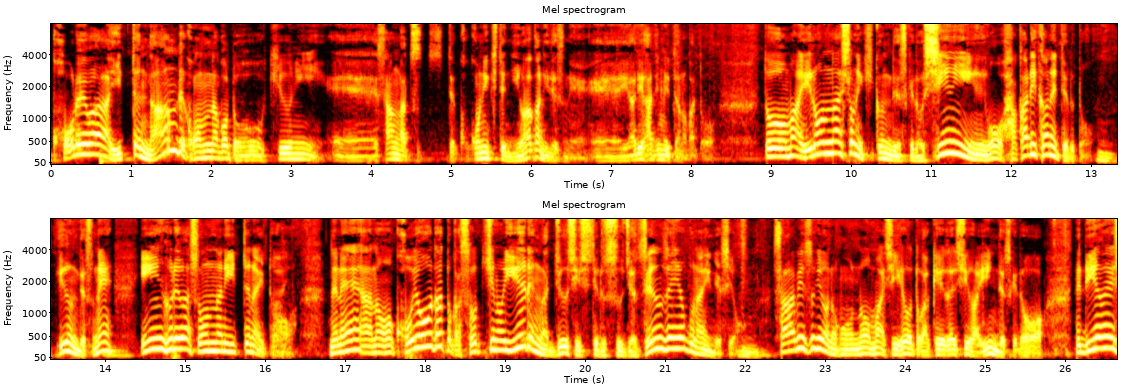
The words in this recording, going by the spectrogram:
これは一体なんでこんなことを急に、えー、3月つってここに来てにわかにですね、えー、やり始めたのかと。と、まあ、いろんな人に聞くんですけど、真意を測りかねてると言うんですね。うん、インフレはそんなにいってないと。はい、でね、あの、雇用だとかそっちのイエレンが重視してる数字は全然良くないんですよ。うん、サービス業の方の、まあ、指標とか経済指標はいいんですけど、で、利上げ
